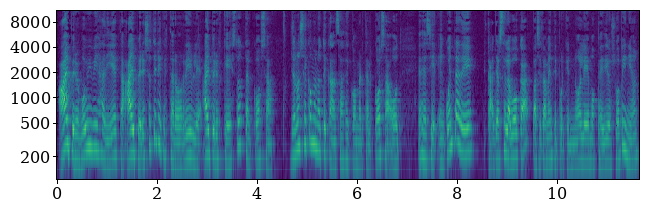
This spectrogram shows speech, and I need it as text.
ay, pero vos vivís a dieta, ay, pero eso tiene que estar horrible, ay, pero es que esto tal cosa, yo no sé cómo no te cansas de comer tal cosa. O, es decir, en cuenta de callarse la boca, básicamente porque no le hemos pedido su opinión,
